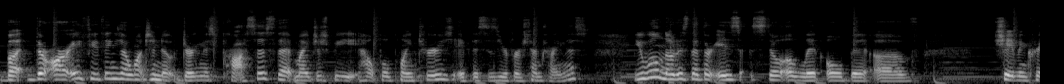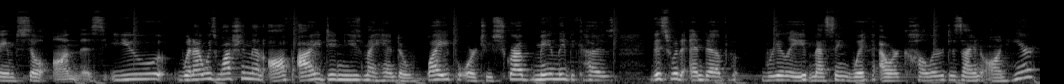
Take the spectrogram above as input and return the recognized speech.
But there are a few things I want to note during this process that might just be helpful pointers if this is your first time trying this. You will notice that there is still a little bit of shaving cream still on this. You, when I was washing that off, I didn't use my hand to wipe or to scrub, mainly because this would end up really messing with our color design on here.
